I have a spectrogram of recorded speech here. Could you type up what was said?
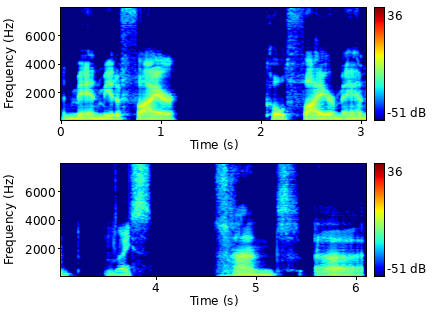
and men made of fire, called firemen Nice. and uh,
